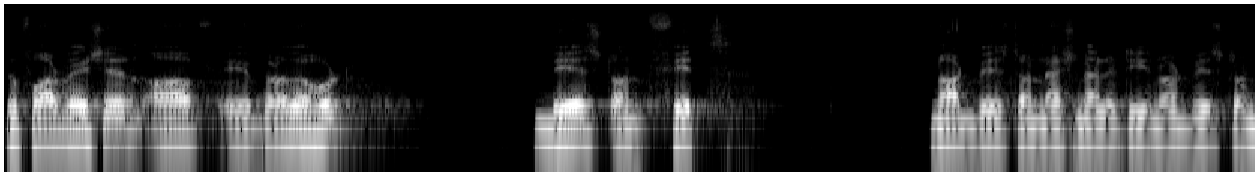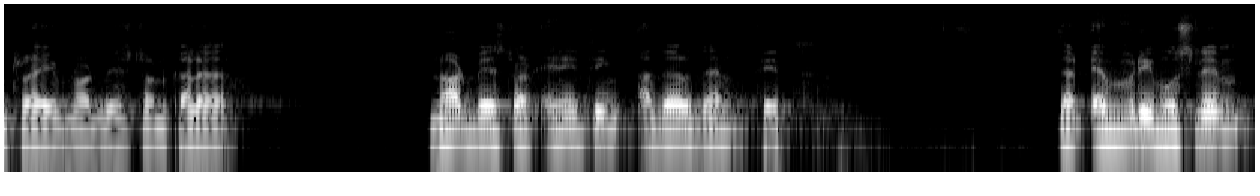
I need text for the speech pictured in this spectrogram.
The formation of a brotherhood based on faith, not based on nationality, not based on tribe, not based on color, not based on anything other than faith. That every Muslim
